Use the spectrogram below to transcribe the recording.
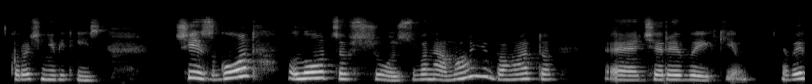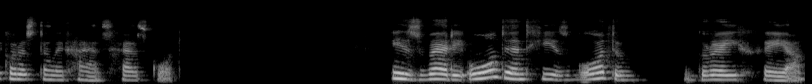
Скорочення від is. She's got lots of shoes. Вона має багато е, черевиків. Використали has, has got. He's very old and he's got grey hair.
